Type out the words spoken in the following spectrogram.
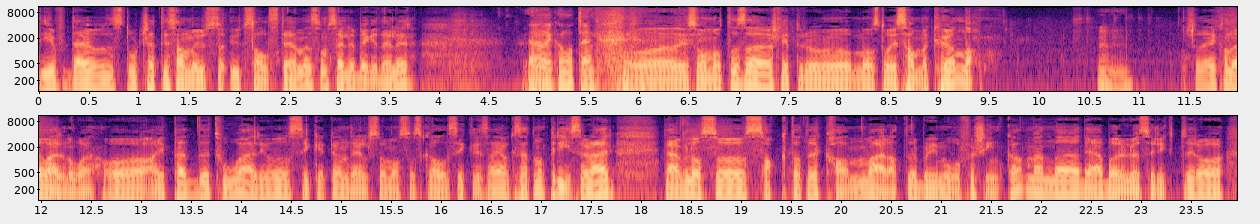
de, det er, jo, stort sett de samme utsalgsstedene som selger begge deler. Ja, det kan godt hende. og i så måte så slipper du med å stå i samme køen, da. Mm. Så det kan jo være noe. Og iPad 2 er jo sikkert en del som også skal sikre seg. Jeg har ikke sett noen priser der. Det er vel også sagt at det kan være at det blir noe forsinka, men eh, det er bare løse rykter. Og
